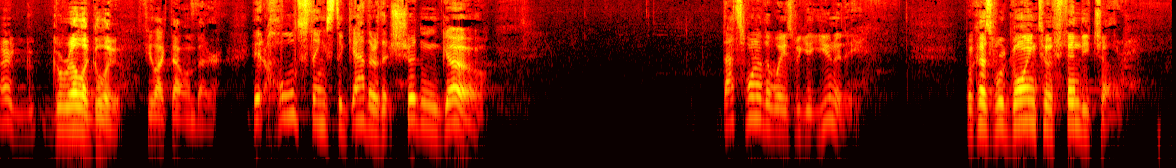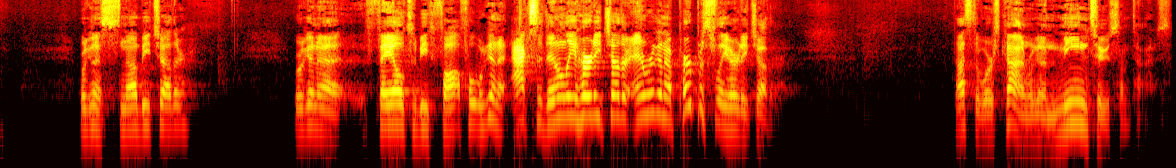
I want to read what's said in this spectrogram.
Or gorilla glue if you like that one better. It holds things together that shouldn't go. That's one of the ways we get unity because we're going to offend each other. We're going to snub each other. We're going to fail to be thoughtful. We're going to accidentally hurt each other, and we're going to purposefully hurt each other. That's the worst kind. We're going to mean to sometimes.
